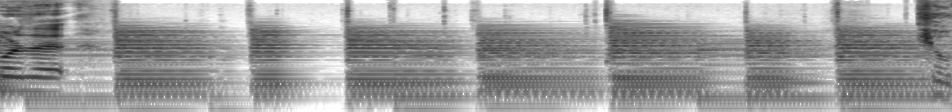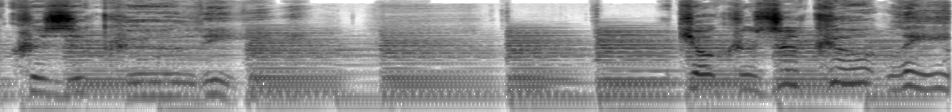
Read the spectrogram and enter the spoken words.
これで曲作り曲作り。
